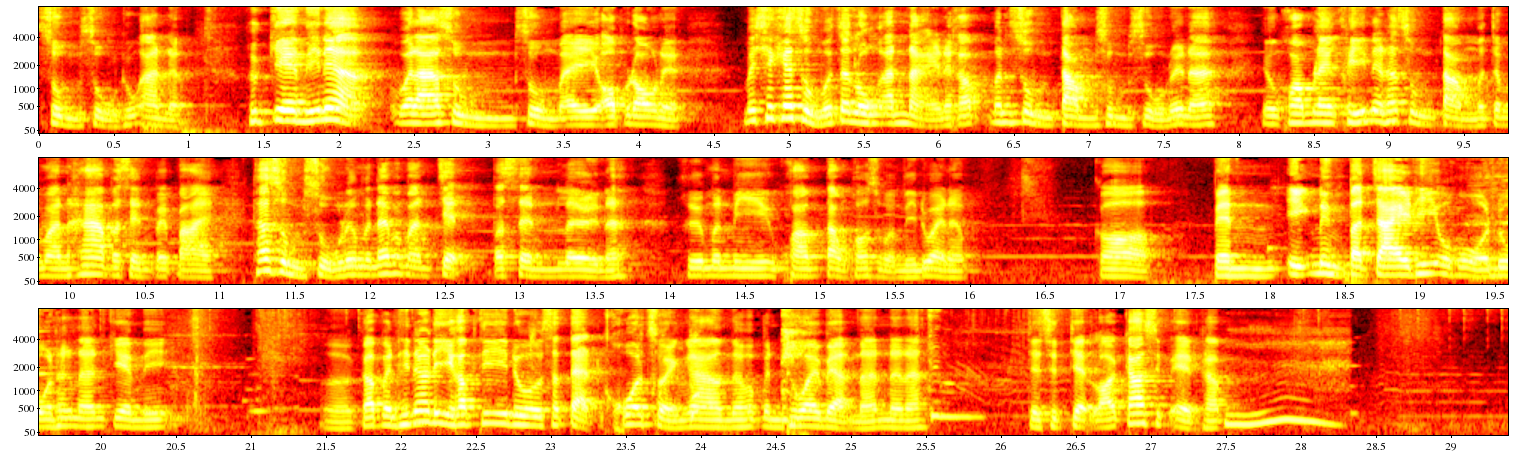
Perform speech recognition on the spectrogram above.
สุ่มสูงทุกอันเนี่ยคือเกมนี้เนี่ย เวลาสุ่มสุ่มไอออฟรองเนี่ย ไม่ใช่แค่สุ่มว่าจะลงอันไหนนะครับ มันสุ่มต่ำสุ่มสูงด้วยนะ อย่างความแรงคลีเนี่ยถ้าสุ่มต่ำมันจะประมาณ 5%ไปปลายๆถ้าสุ่มสูงเนี่ยมันได้ประมาณ 7%เลยนะ คือมันมีความต่ำความสูงแบบนี้ด้วยนะครับ ก็เป็นอีกหนึ่งปัจจัยที่โอ้โหดวงทั้งนั้นเกมนี้เออก็เป็นที่น่าดีครับที่ดูสแตทโคตรสวยงามนะเพราะเป็นถ้วยแบบนั้นนะนะ77 191 ครับ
